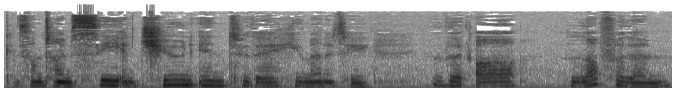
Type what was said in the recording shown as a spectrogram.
Can sometimes see and tune into their humanity that our love for them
